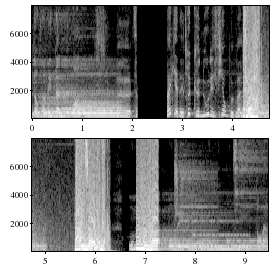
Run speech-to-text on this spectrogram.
dans un état de droit, euh, c'est vrai qu'il y a des trucs que nous, les filles, on peut pas faire. Par exemple, on ne peut pas manger entier dans la rue.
